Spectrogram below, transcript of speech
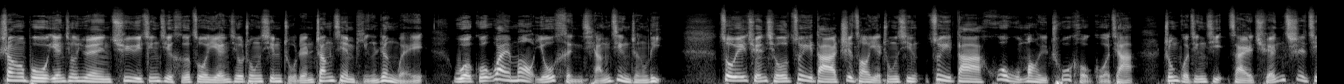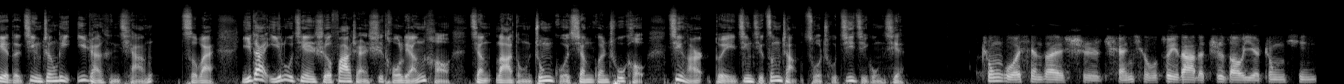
商务部研究院区域经济合作研究中心主任张建平认为，我国外贸有很强竞争力。作为全球最大制造业中心、最大货物贸易出口国家，中国经济在全世界的竞争力依然很强。此外，“一带一路”建设发展势头良好，将拉动中国相关出口，进而对经济增长做出积极贡献。中国现在是全球最大的制造业中心。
